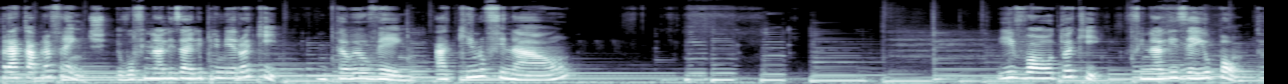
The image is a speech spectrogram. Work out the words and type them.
pra cá pra frente. Eu vou finalizar ele primeiro aqui. Então, eu venho aqui no final. E volto aqui. Finalizei o ponto.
